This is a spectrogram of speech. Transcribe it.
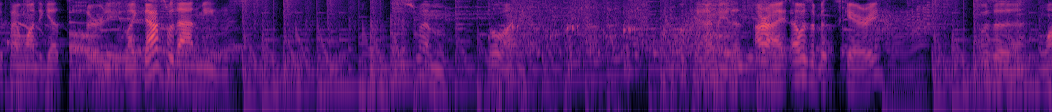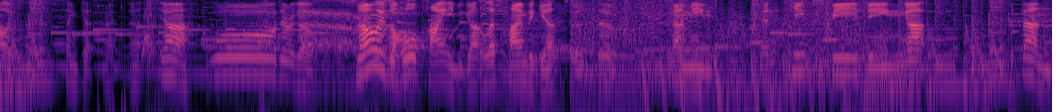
If I want to get to 30. Like, that's what that means. Swim. Oh, I... Okay, I made it. Alright, that was a bit scary. That was a, a while ago. Sink, sink it, right? Uh, yeah. Whoa, there we go. So not only is the hole tiny, we got less time to get to it, too. It's kind of mean. And keep speeding up. Defend.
